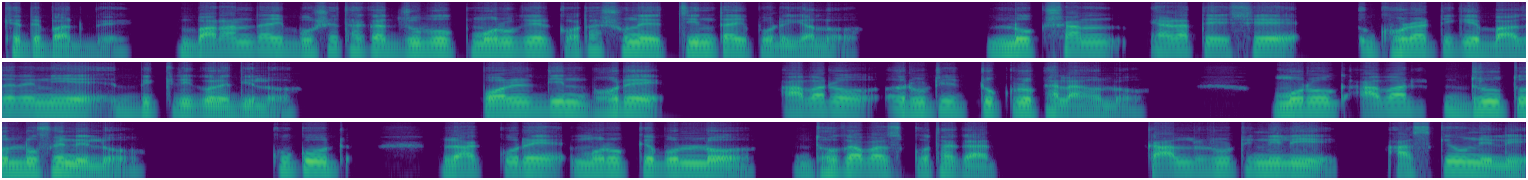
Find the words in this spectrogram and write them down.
খেতে পারবে। বারান্দায় বসে থাকা যুবক মোরগের কথা শুনে চিন্তায় পড়ে গেল। লোকসান এড়াতে সে ঘোড়াটিকে বাজারে নিয়ে বিক্রি করে দিল। পরের দিন ভোরে আবারও রুটির টুকরো ফেলা হলো। মোরগ আবার দ্রুত লুফে নিল। কুকুর রাগ করে মোরগকে বলল, ধোকাবাজ কোথাকার? কাল রুটি নিলি, আজকেও নিলি।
